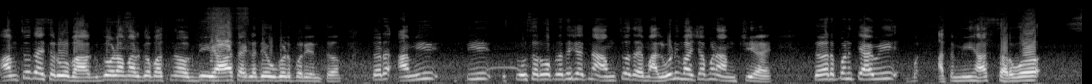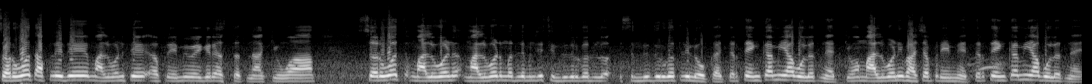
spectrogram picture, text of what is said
आमचंच आहे सर्व भाग? दोडा मार्गापासून अगदी ह्या साईडला देवगडपर्यंत तर आम्ही ती तो सर्व प्रदेश आहेत ना आमचंच आहे. मालवणी भाषा पण आमची आहे. तर पण त्यावेळी आता मी ह्या सर्व सर्वच आपले जे मालवणचे प्रेमी वगैरे असतात ना किंवा सर्वच मालवण मालवणमधले म्हणजे सिंधुदुर्ग सिंधुदुर्गातली लोक आहेत. तर त्यांका मी या बोलत नाहीत. किंवा मालवणी भाषा प्रेमी आहेत. तर त्यांका मी या बोलत नाही.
